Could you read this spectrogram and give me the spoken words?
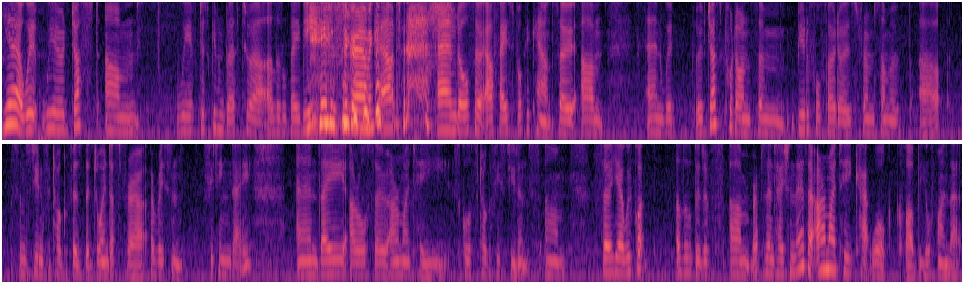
Yeah, we're we're just um, we've just given birth to our, a little baby Instagram account and also our Facebook account. So um, and we we've just put on some beautiful photos from some of uh, some student photographers that joined us for our, a recent fitting day. And they are also RMIT School of Photography students. Um, so yeah, we've got a little bit of um, representation there. So RMIT Catwalk Club, you'll find that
